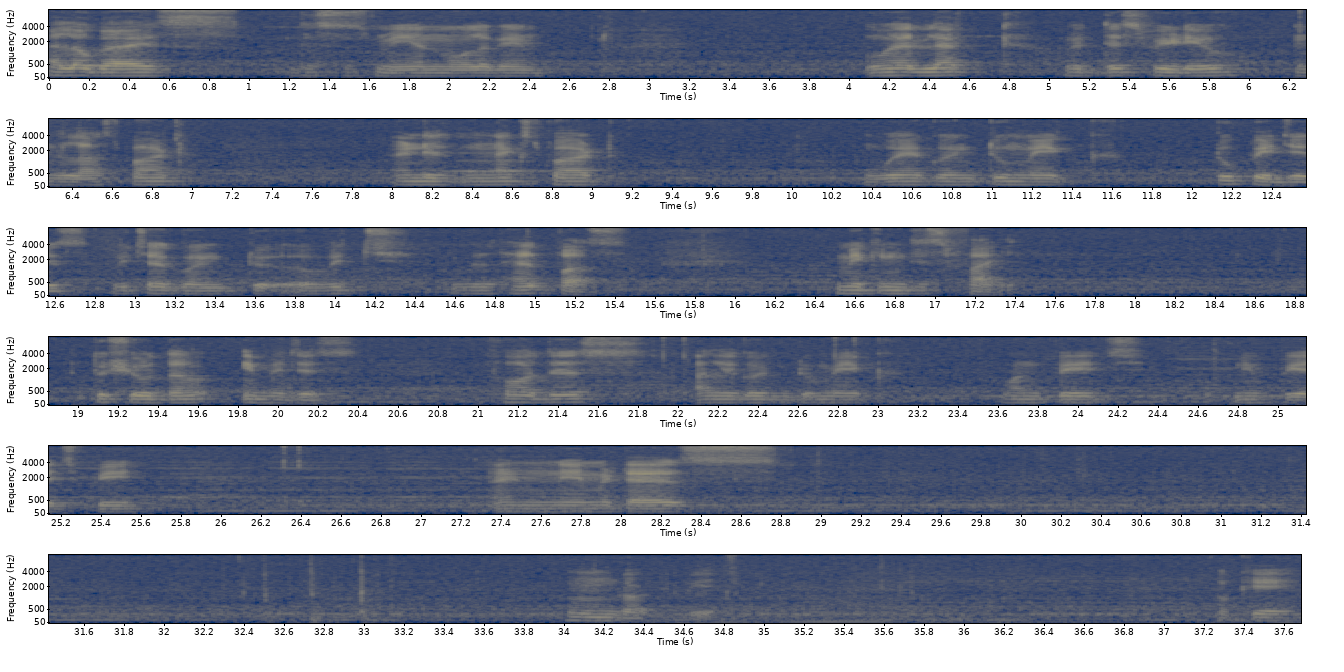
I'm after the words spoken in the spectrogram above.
Hello guys, this is me Anmol again. We have left with this video in the last part and in the next part we are going to make two pages which are going to uh, which will help us making this file to show the images. For this I'm going to make one page new PHP and name it as home.php okay.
